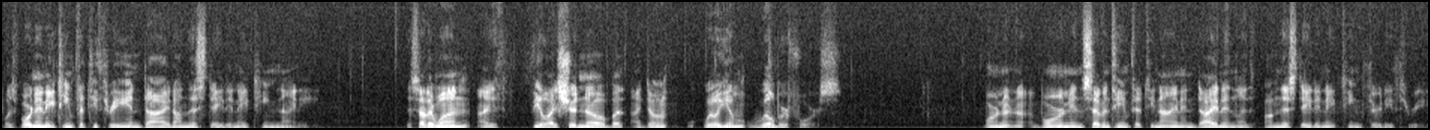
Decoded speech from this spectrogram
was born in 1853 and died on this date in 1890. This other one, I feel I should know, but I don't. William Wilberforce. Born in, uh, born in 1759 and died in, on this date in 1833.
